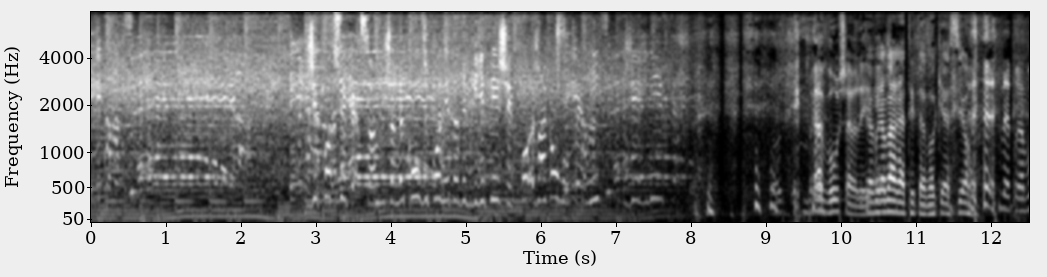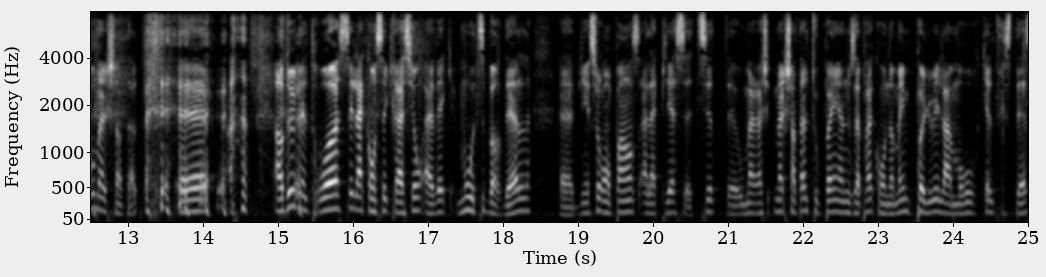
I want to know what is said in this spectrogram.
pas tué. J'ai pas tué personne. Je ne conduis pas en état d'ébriété. J'ai pas, j'ai encore mon permis. J'ai rien fait. Bravo, Charlie. T'as vraiment raté ta vocation. Ben, bravo Marie-Chantal. Euh, en 2003, c'est la consécration avec Maudit Bordel. Euh, bien sûr, on pense à la pièce titre euh, où Marie-Chantal Toupin elle nous apprend qu'on a même pollué l'amour. Quelle tristesse.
